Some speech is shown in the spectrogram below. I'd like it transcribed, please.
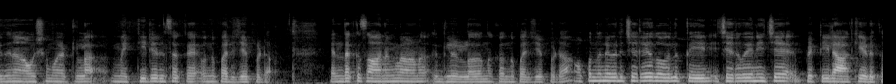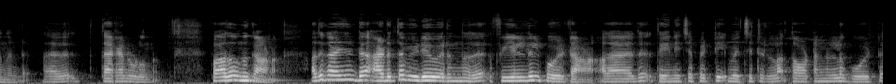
ഇതിനാവശ്യമായിട്ടുള്ള മെറ്റീരിയൽസ് ഒക്കെ ഒന്ന് പരിചയപ്പെടുക. എന്തൊക്കെ സാധനങ്ങളാണ് ഇതിലുള്ളതെന്നൊക്കെ ഒന്ന് പരിചയപ്പെടുക. ഒപ്പം തന്നെ ഒരു ചെറിയ തോതിൽ തേനി ചെറുതേനീച്ച പെട്ടിയിലാക്കി എടുക്കുന്നുണ്ട് അതായത് തരടുള്ളുന്ന് അപ്പൊ അതൊന്ന് കാണാം. അത് കഴിഞ്ഞിട്ട് അടുത്ത വീഡിയോ വരുന്നത് ഫീൽഡിൽ പോയിട്ടാണ്. അതായത് തേനീച്ചപ്പെട്ടി വെച്ചിട്ടുള്ള തോട്ടങ്ങളിൽ പോയിട്ട്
